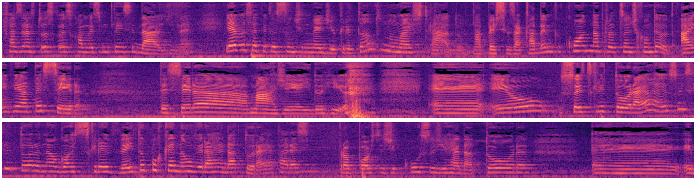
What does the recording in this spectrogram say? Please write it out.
fazer as duas coisas com a mesma intensidade, né? E aí você fica se sentindo medíocre tanto no mestrado, na pesquisa acadêmica, quanto na produção de conteúdo. Aí vem a terceira, terceira margem aí do rio. É, eu sou escritora. Ah, eu sou escritora, né? Eu gosto de escrever, então por que não virar redatora? Aí aparecem propostas de cursos de redatora, é,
